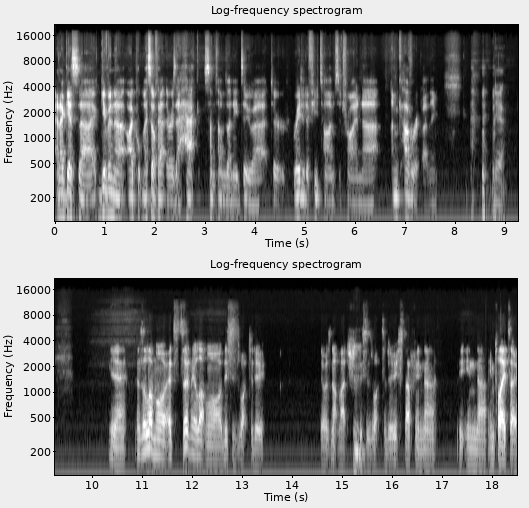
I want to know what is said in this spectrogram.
and I guess uh, given uh, I put myself out there as a hack, sometimes I need to uh, to read it a few times to try and uh, uncover it. I think. Yeah. Yeah, there's a lot more. It's certainly a lot more. This is what to do. There was not much. Hmm. This is what to do stuff in uh, in uh, in Plato.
